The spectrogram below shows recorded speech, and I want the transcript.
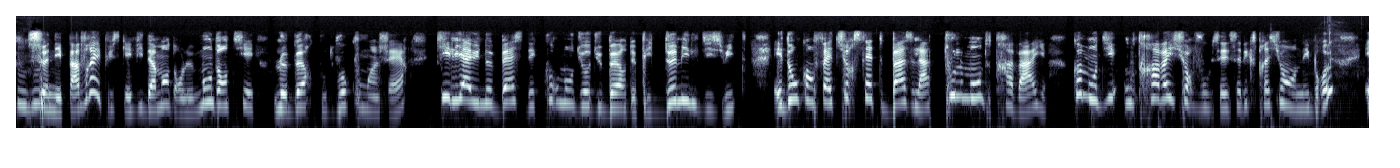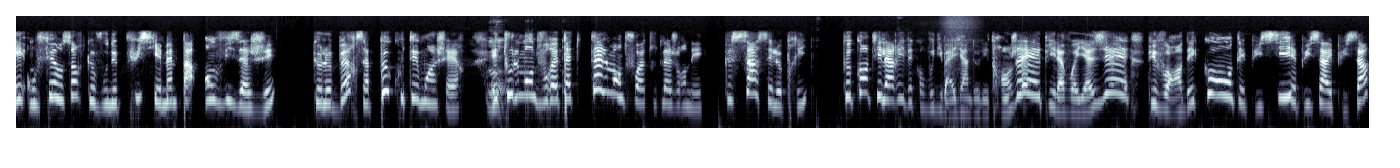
Mmh Ce n'est pas vrai, puisqu'évidemment, dans le monde entier, le beurre coûte beaucoup moins cher, qu'il y a une baisse des cours mondiaux du beurre depuis 2018. Et donc, en fait, sur cette base-là, tout le monde travaille. Comme on dit, on travaille sur vous. C'est l'expression en hébreu. Et on fait en sorte que vous ne puissiez même pas envisager que le beurre, ça peut coûter moins cher. Et tout le monde vous répète tellement de fois toute la journée que ça, c'est le prix, que quand il arrive et qu'on vous dit, bah, il vient de l'étranger, puis il a voyagé, puis vous vous rendez compte, et puis ci, et puis ça, et puis ça,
